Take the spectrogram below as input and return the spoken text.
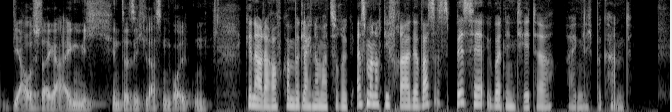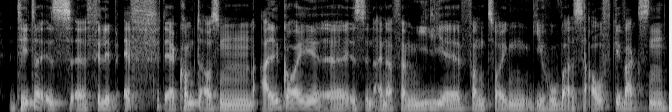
die Aussteiger eigentlich hinter sich lassen wollten. Genau, darauf kommen wir gleich nochmal zurück. Erstmal noch die Frage, was ist bisher über den Täter eigentlich bekannt? Täter ist äh, Philipp F., der kommt aus dem Allgäu, äh, ist in einer Familie von Zeugen Jehovas aufgewachsen,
